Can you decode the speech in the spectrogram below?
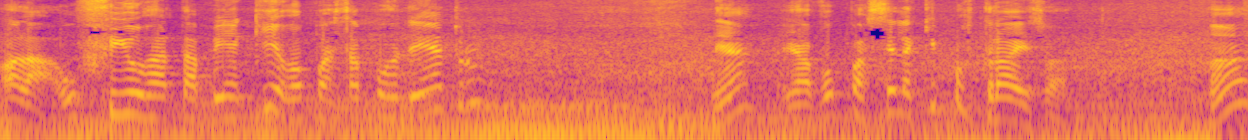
Olha lá, o fio já tá bem aqui, eu vou passar por dentro, né? Já vou passar ele aqui por trás, ó. Hã?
